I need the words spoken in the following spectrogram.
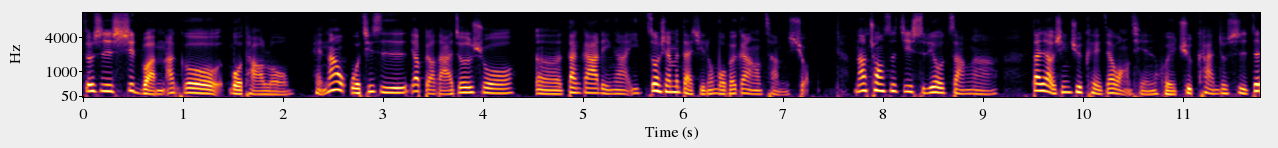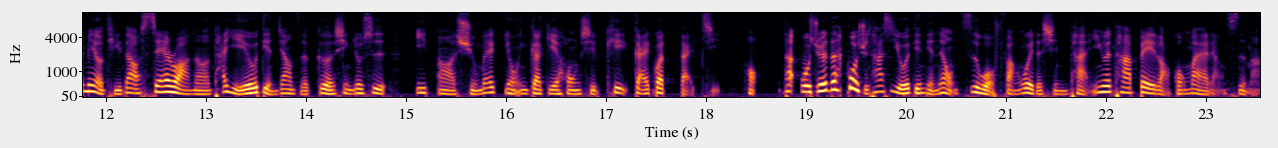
就是失恋啊个无头路。嘿，那我其实要表达就是说，呃，单咖林啊，伊做下面代志拢无被跟人参详。那创世纪十六章啊，大家有兴趣可以再往前回去看，就是这边有提到 Sarah 呢，她也有点这样子的个性，就是伊啊想要用伊家己的方式去解决代志。她我觉得或许她是有一点点那种自我防卫的心态，因为她被老公卖了两次嘛，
